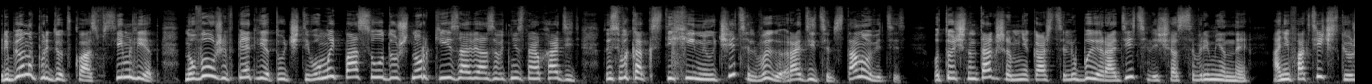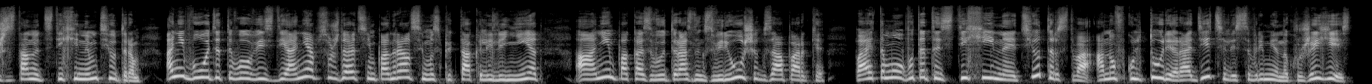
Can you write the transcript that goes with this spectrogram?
Ребенок придет в класс в 7 лет, но вы уже в 5 лет учите его мыть посуду, шнурки завязывать, не знаю, ходить. То есть вы как стихийный учитель, вы родитель становитесь. Вот точно так же, мне кажется, любые родители сейчас современные, они фактически уже становятся стихийным тьютером. Они водят его везде, они обсуждают, с ним понравился ему спектакль или нет – а они им показывают разных зверюшек в зоопарке. Поэтому вот это стихийное тьютерство, оно в культуре родителей современных уже есть.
